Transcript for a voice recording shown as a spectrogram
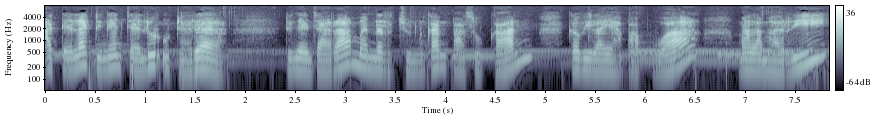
adalah dengan jalur udara dengan cara menerjunkan pasukan ke wilayah Papua malam hari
